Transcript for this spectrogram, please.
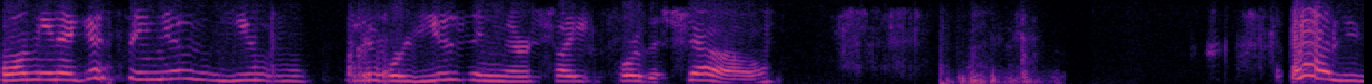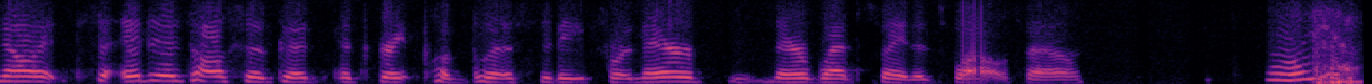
Well, I mean, I guess they knew you you were using their site for the show. and you know it's it is also good. It's great publicity for their their website as well. So. Oh yeah.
